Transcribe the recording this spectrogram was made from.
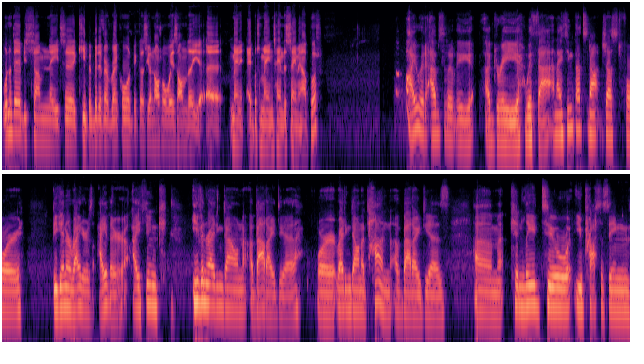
wouldn't there be some need to keep a bit of a record because you're not always on the uh, main, able to maintain the same output? I would absolutely agree with that. And I think that's not just for beginner writers either. I think even writing down a bad idea or writing down a ton of bad ideas um, can lead to you processing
